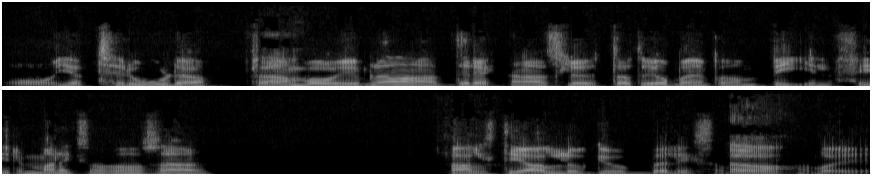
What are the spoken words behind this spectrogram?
och jag tror det. För Ja. han var ju bland annat direkt när han hade slutat och jobbade på någon bilfirma liksom. Som så här allt i allo-gubbe liksom. Ja. Han var ju,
